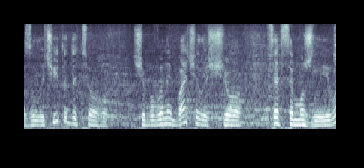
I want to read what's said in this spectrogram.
залучити до цього, щоб вони бачили, що це все можливо.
